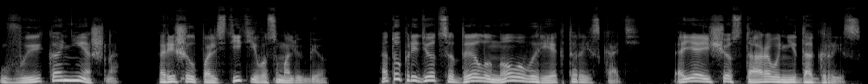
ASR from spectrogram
Вы, конечно. Решил польстить его самолюбию. А то придется Делу нового ректора искать. А я еще старого не догрыз.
